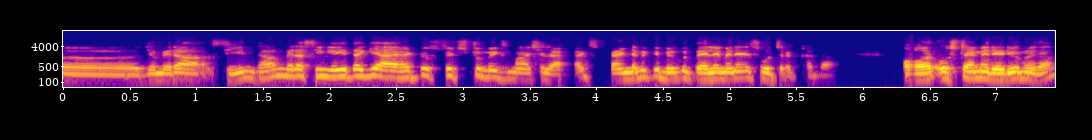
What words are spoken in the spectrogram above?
जो मेरा सीन था मेरा सीन यही था कि I had to switch to mix martial arts pandemic के बिल्कुल पहले मैंने सोच रखा था। और उस टाइम मैं रेडियो में था।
